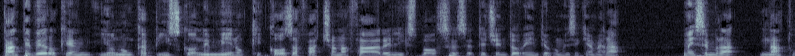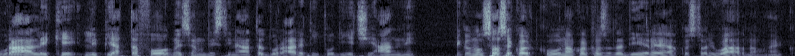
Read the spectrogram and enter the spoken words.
Tant'è vero che io non capisco nemmeno che cosa facciano a fare l'Xbox 720 o come si chiamerà. A me sembra naturale che le piattaforme siano destinate a durare tipo 10 anni. Ecco, non so se qualcuno ha qualcosa da dire a questo riguardo. Ecco.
